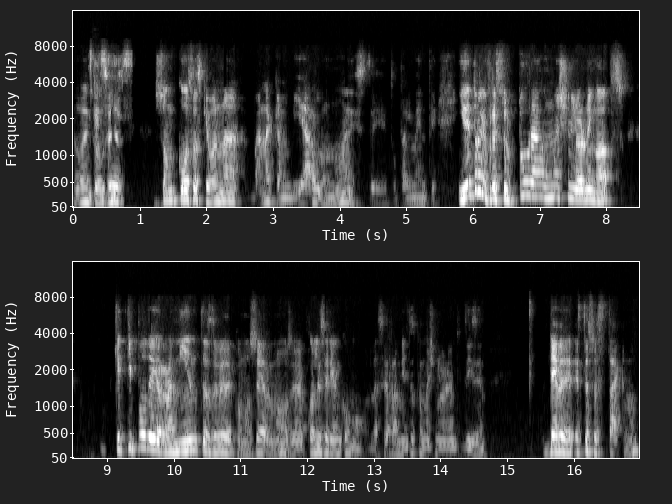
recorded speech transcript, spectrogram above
¿no? Entonces, son cosas que van a, van a cambiarlo, ¿no? Este, totalmente. Y dentro de infraestructura, un Machine Learning Ops, ¿qué tipo de herramientas debe de conocer, ¿no? O sea, ¿cuáles serían como las herramientas que un Machine Learning Ops dicen? Debe, este es su stack, ¿no?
